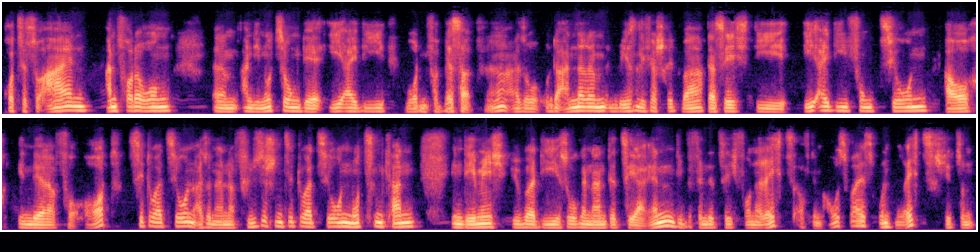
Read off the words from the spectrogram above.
prozessualen Anforderungen ähm, an die Nutzung der EID wurden verbessert. Ja, also unter anderem ein wesentlicher Schritt war, dass sich die EID-Funktion auch in der Vor-Ort-Situation, also in einer physischen Situation nutzen kann, indem ich über die sogenannte CAN, die befindet sich vorne rechts auf dem Ausweis, unten rechts steht so ein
